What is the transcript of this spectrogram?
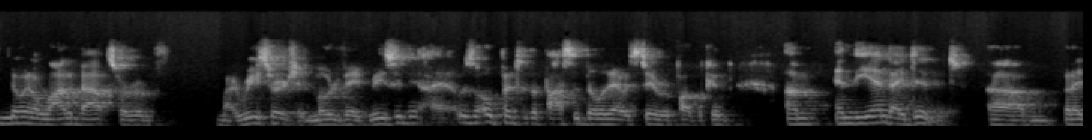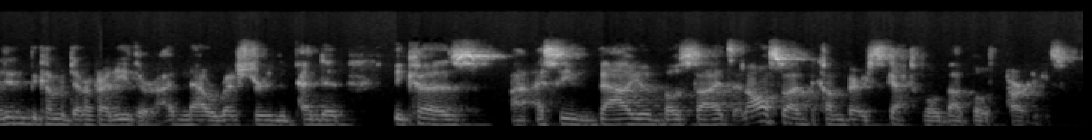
knowing a lot about sort of my research and motivated reasoning, I was open to the possibility I would stay Republican. Um, in the end, I didn't. Um, but I didn't become a Democrat either. I'm now registered independent because I, I see value in both sides. And also, I've become very skeptical about both parties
